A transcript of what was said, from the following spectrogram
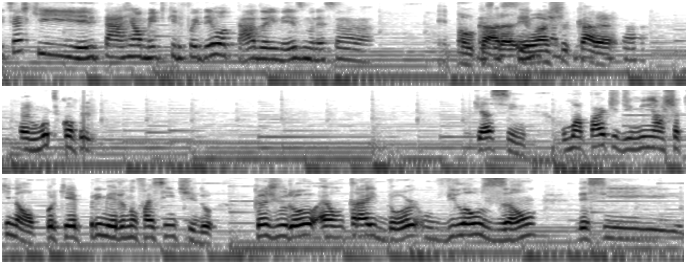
você acha que ele tá realmente, que ele foi derrotado aí mesmo nessa. Não, cara, cena? eu acho, cara, é muito complicado. Porque assim, uma parte de mim acha que não, porque primeiro não faz sentido. Kanjuro é um traidor, um vilãozão desse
